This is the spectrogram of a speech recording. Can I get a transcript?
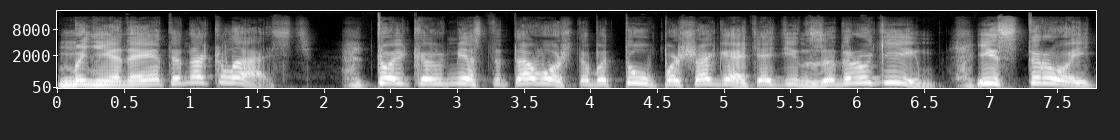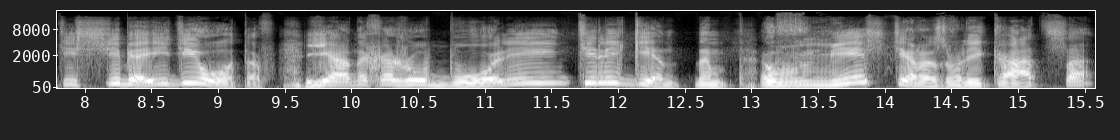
Мне на это накласть. Только вместо того, чтобы тупо шагать один за другим и строить из себя идиотов, я нахожу более интеллигентным вместе развлекаться.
